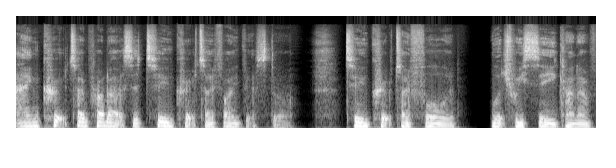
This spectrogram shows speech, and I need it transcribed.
and crypto products are too crypto focused or too crypto forward, which we see kind of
